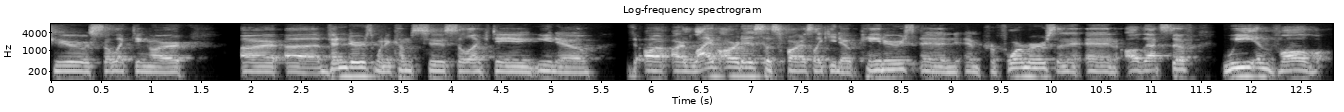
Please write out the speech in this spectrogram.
to selecting our our uh, vendors, when it comes to selecting, you know, our, our, live artists, as far as like you know, painters and and performers and and all that stuff, we involve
